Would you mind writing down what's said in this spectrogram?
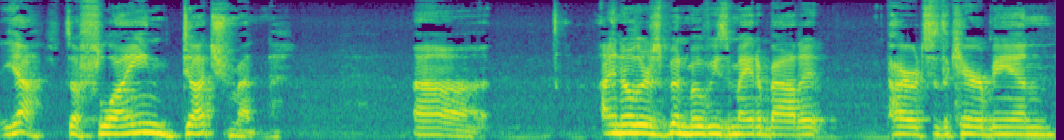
yeah, the Flying Dutchman. Uh, I know there's been movies made about it. Pirates of the Caribbean,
